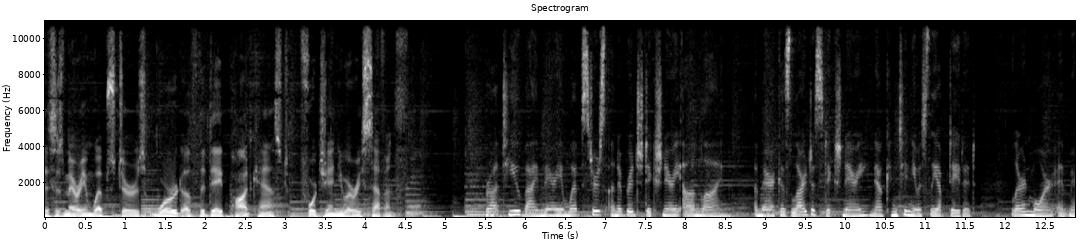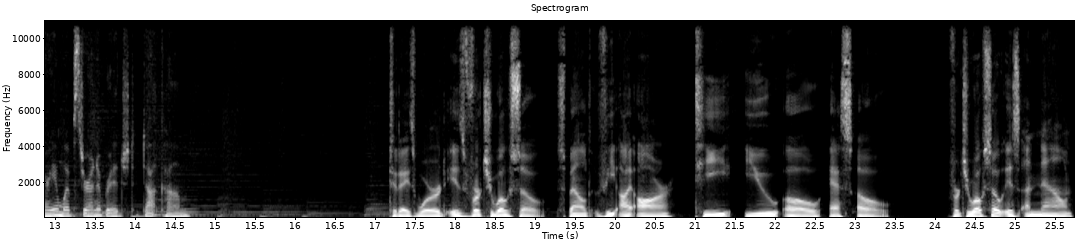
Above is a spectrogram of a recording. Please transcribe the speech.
This is Merriam Webster's Word of the Day podcast for January 7th. Brought to you by Merriam Webster's Unabridged Dictionary Online, America's largest dictionary, now continuously updated. Learn more at merriam-websterunabridged.com. Today's word is virtuoso, spelled V I R T U O S O. Virtuoso is a noun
